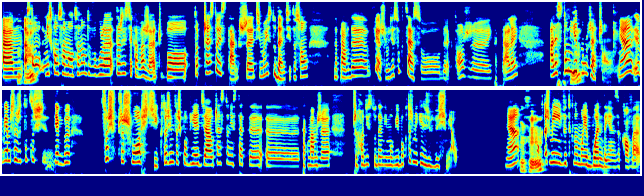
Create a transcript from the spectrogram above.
Um, A z tą mhm. niską samooceną to w ogóle też jest ciekawa rzecz, bo to często jest tak, że ci moi studenci to są naprawdę, wiesz, ludzie sukcesu, dyrektorzy i tak dalej, ale z tą mhm. jedną rzeczą, nie? Ja, ja myślę, że to coś jakby coś w przeszłości, ktoś im coś powiedział. Często niestety yy, tak mam, że przychodzi student i mówi, bo ktoś mnie kiedyś wyśmiał. Nie? Mhm. Ktoś mi wytknął moje błędy językowe.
